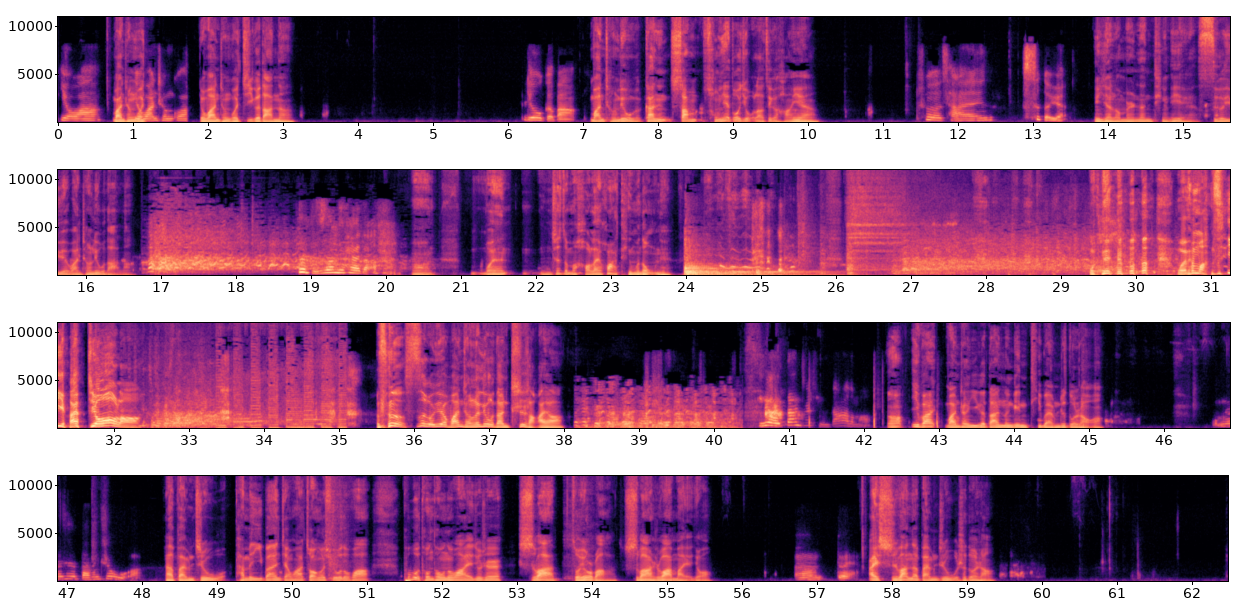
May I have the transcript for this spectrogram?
有啊，完成过完成过有完成过几个单呢？六个吧，完成六个，干上从业多久了？这个行业？这才四个月。哎呀，老妹儿，那你挺厉害，四个月完成六单了这不算厉害的，啊！我你这怎么好赖话听不懂呢？我的 我的妈，自己还骄傲了。这 四个月完成了六单，吃啥呀？你有单值挺大的吗？啊，一般完成一个单能给你提百分之多少啊？我们这是百分之五。啊，百分之五。他们一般讲话装个修的话，普普通通的话，也就是十万左右吧，十万二十万吧，也就。嗯，对，哎，十万的百分之五是多少？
